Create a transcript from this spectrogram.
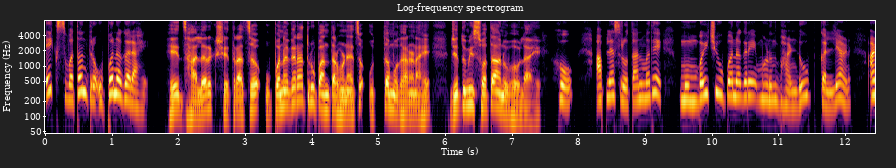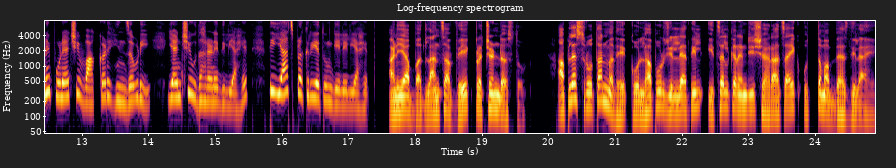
एक स्वतंत्र उपनगर आहे. हे झालर क्षेत्राचं उपनगरात रूपांतर होण्याचं उत्तम उदाहरण आहे जे तुम्ही स्वतः अनुभवलं आहे. हो आपल्या स्रोतांमध्ये मुंबईची उपनगरे म्हणून भांडूप कल्याण आणि पुण्याची वाकड हिंजवडी यांची उदाहरणे दिली आहेत. ती याच प्रक्रियेतून गेलेली आहेत. आणि या बदलांचा वेग प्रचंड असतो. आपल्या स्रोतांमध्ये कोल्हापूर जिल्ह्यातील इचलकरंजी शहराचा एक उत्तम अभ्यास दिला आहे.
